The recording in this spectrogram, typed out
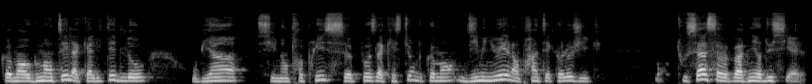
comment augmenter la qualité de l'eau, ou bien si une entreprise se pose la question de comment diminuer l'empreinte écologique. Tout ça, ça ne va pas venir du ciel.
